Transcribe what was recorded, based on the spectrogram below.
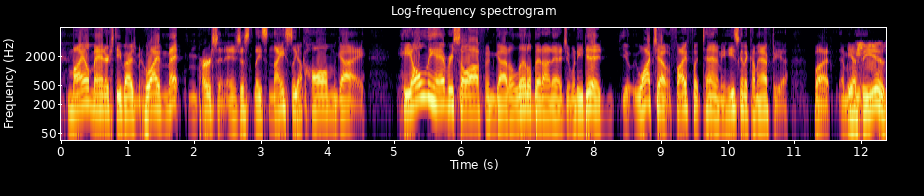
mild manner Steve Yzerman, who I've met in person, and is just this nicely Yep. calm guy. He only every so often got a little bit on edge, and when he did, you watch out. Five foot ten. I mean, he's going to come after you. But I mean, Yes, he is.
